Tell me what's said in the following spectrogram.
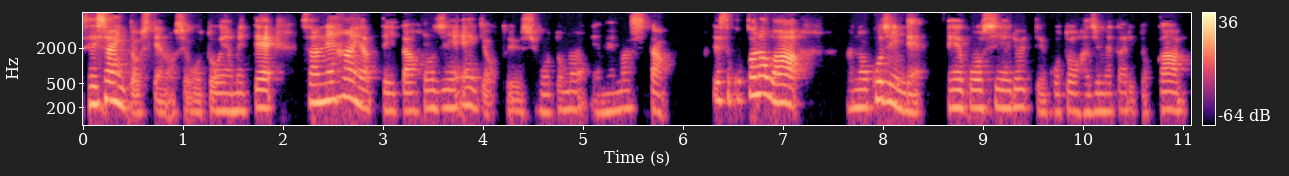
正社員としての仕事を辞めて、3年半やっていた法人営業という仕事も辞めました。で、そこからは、あの、個人で英語を教えるっていうことを始めたりとか、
